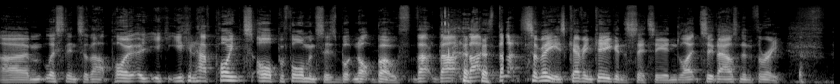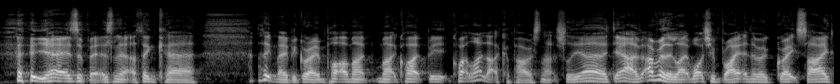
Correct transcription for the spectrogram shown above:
Um, listening to that point, you, you, can have points or performances, but not both. That that that that to me is Kevin Keegan's City in like 2003. yeah, it's a bit, isn't it? I think. Uh, I think maybe Graham Potter might might quite be quite like that comparison. Actually, yeah, yeah. I, I really like watching Brighton. They're a great side,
